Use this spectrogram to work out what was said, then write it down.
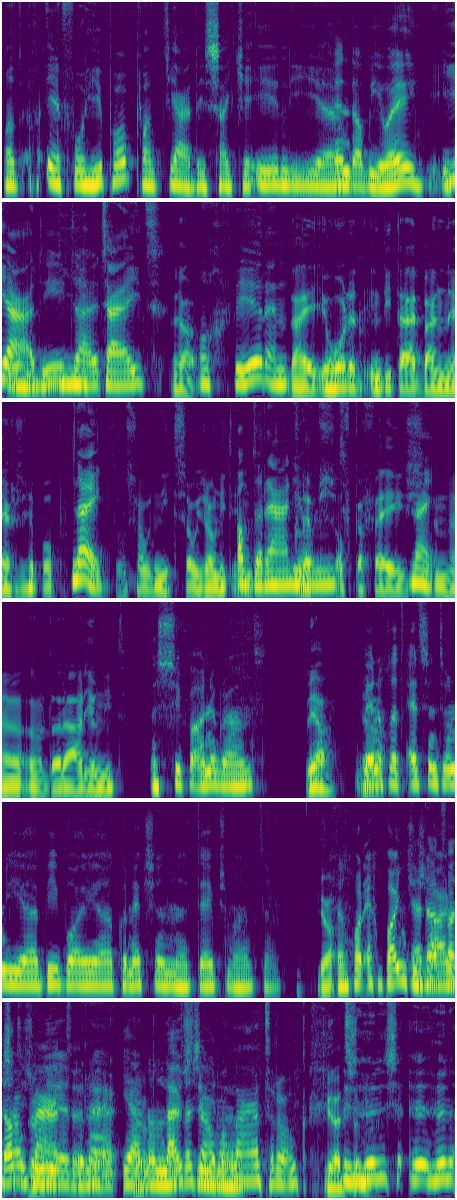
Want eh, voor hip-hop, want ja, die zat je in die. eh, NWA. ja, die, die, tijd. tijd. Ja. ongeveer. En Nee, je hoorde in die tijd bijna nergens hip-hop. nee, Sowieso niet, sowieso niet in op de radio clubs niet. of cafés Nee. en eh, op de radio niet. Dat super underground. Ja, Ik ja, weet nog dat Edson toen die eh, B-Boy eh, Connection eh, tapes maakte. ja. Dat het gewoon echt bandjes Ja, dat waren. was dat ook is hoe je later, ernaar- hè? Ja, Ja. dan dat was luister je allemaal naar. later ook. Ja, Dus hun, hun,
